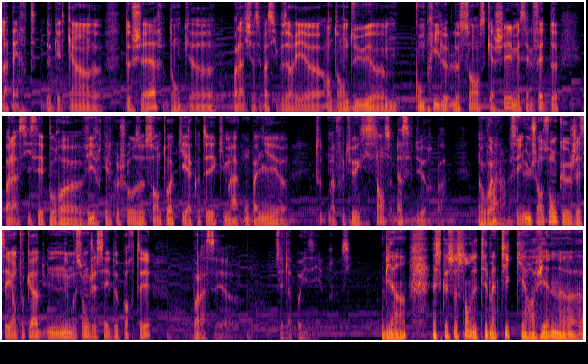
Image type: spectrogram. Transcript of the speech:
la perte de quelqu'un de cher. Donc voilà, je ne sais pas si vous aurez entendu, compris le, sens caché, mais c'est le fait de, voilà, si c'est pour vivre quelque chose sans toi qui est à côté et qui m'a accompagné toute ma foutue existence, ben c'est dur, quoi. Donc voilà, Voilà. c'est une chanson que j'essaye, en tout cas, une émotion que j'essaye de porter. Voilà, c'est euh, c'est de la poésie après aussi. Bien. Est-ce que ce sont des thématiques qui reviennent euh,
